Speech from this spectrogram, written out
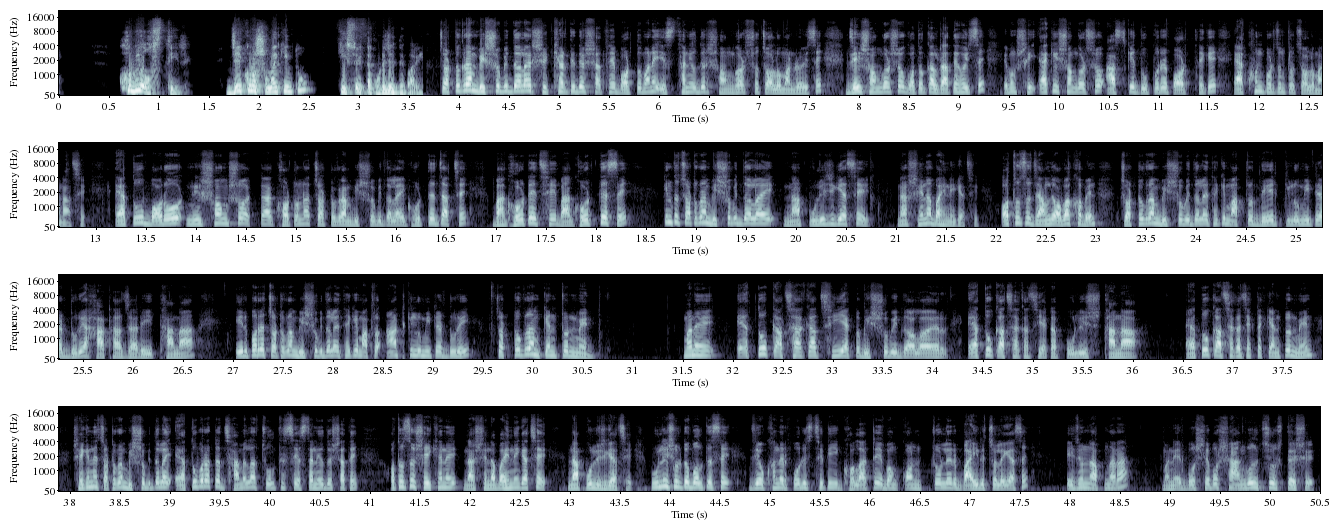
খুবই অস্থির। যে কোনো সময় কিন্তু কিছু একটা ঘটে যেতে পারে। চট্টগ্রাম বিশ্ববিদ্যালয়ের শিক্ষার্থীদের সাথে বর্তমানে স্থানীয়দের সংঘর্ষ চলমান রয়েছে। যেই সংঘর্ষ গতকাল রাতে হয়েছে এবং সেই একই সংঘর্ষ আজকে দুপুরের পর থেকে এখন পর্যন্ত চলমান আছে। এত বড় নৃশংস একটা ঘটনা চট্টগ্রাম বিশ্ববিদ্যালয়ে ঘটতে যাচ্ছে বা ঘটেছে বা ঘটতেছে, কিন্তু চট্টগ্রাম বিশ্ববিদ্যালয়ে না পুলিশ গেছে না সেনাবাহিনী গেছে। অথচ জানলে অবাক হবেন, চট্টগ্রাম বিশ্ববিদ্যালয় থেকে মাত্র দেড় কিলোমিটার দূরে হাটহাজারি থানা, এরপরে চট্টগ্রাম বিশ্ববিদ্যালয় থেকে মাত্র আট কিলোমিটার দূরে চট্টগ্রাম ক্যান্টনমেন্ট। মানে এত কাছাকাছি একটা বিশ্ববিদ্যালয়ের, এত কাছাকাছি একটা পুলিশ থানা, এত কাছাকাছি একটা ক্যান্টনমেন্ট, সেখানে চট্টগ্রাম বিশ্ববিদ্যালয়ে এত বড় একটা ঝামেলা চলতেছে স্থানীয়দের সাথে, অথচ সেইখানে না সেনাবাহিনী গেছে, না পুলিশ গেছে। পুলিশ উল্টো বলতেছে যে ওখানের পরিস্থিতি ঘোলাটে এবং কন্ট্রোলের বাইরে চলে গেছে। এই জন্য আপনারা মানে বসে বসে আঙ্গুল চুষতেছে।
